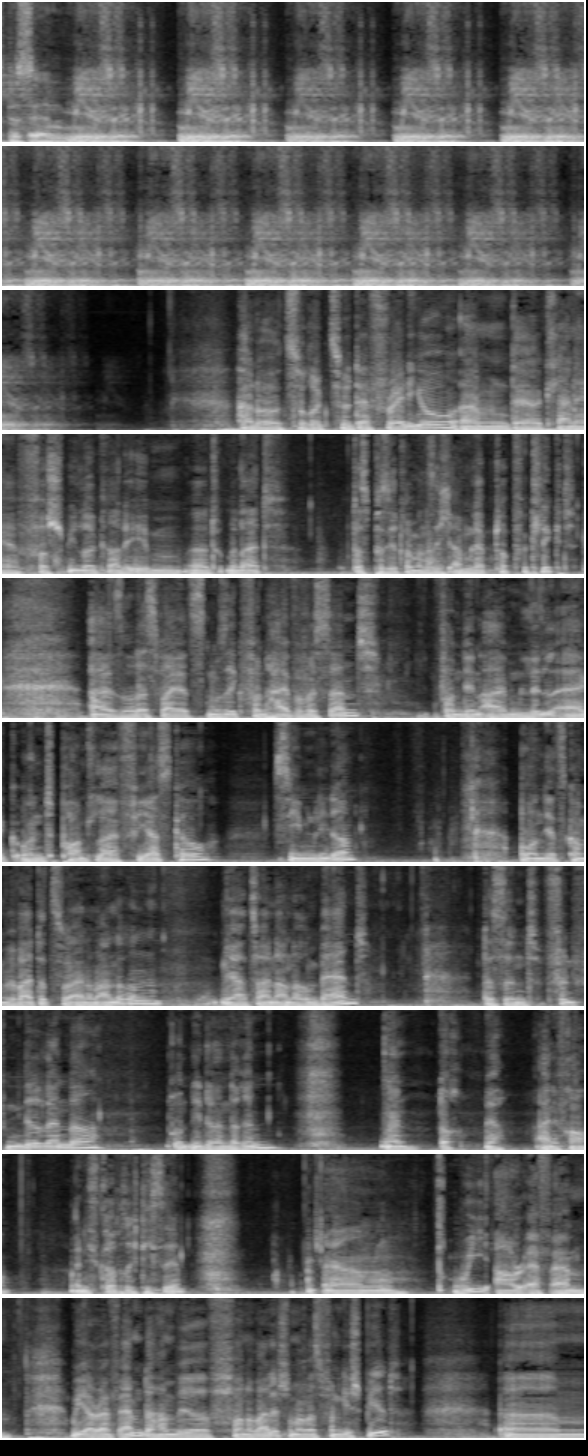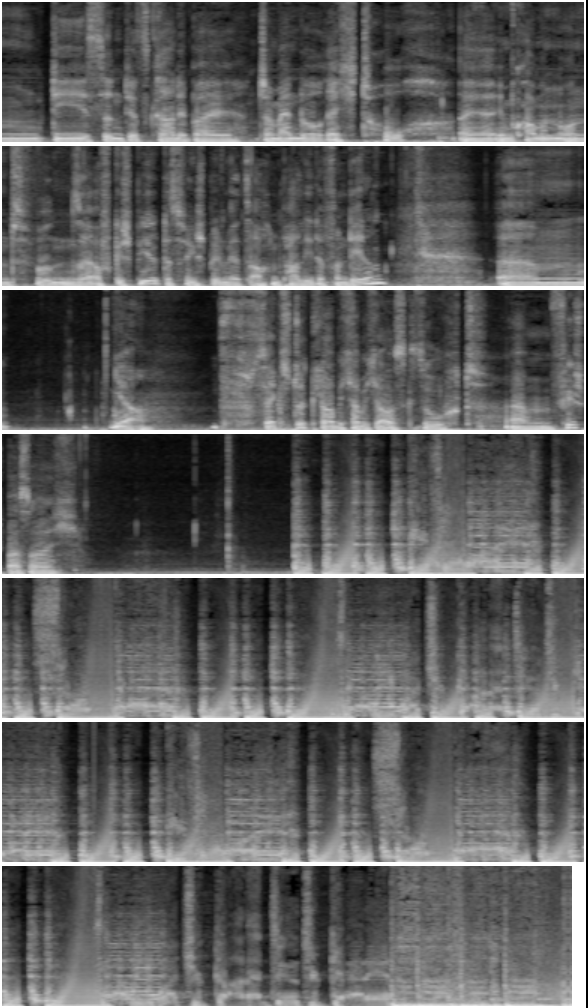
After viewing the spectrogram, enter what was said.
99.6% music, music, music, music, music, music, music, music, music, music, music, music. Hallo, zurück zu Def Radio. Ähm, der kleine Verspieler gerade eben, äh, tut mir leid, das passiert, wenn man sich am Laptop verklickt. Also, das war jetzt Musik von Hive of Ascent, von den Alben Little Egg und Pond Life Fiasco. Sieben Lieder. Und jetzt kommen wir weiter zu einem anderen, ja, zu einer anderen Band. Das sind fünf Niederländer und Niederländerinnen. Nein, doch, ja, eine Frau, wenn ich es gerade richtig sehe. Ähm, We Are FM. We Are FM, da haben wir vor einer Weile schon mal was von gespielt. Ähm, die sind jetzt gerade bei Jamendo recht hoch äh, im Kommen und wurden sehr oft gespielt, deswegen spielen wir jetzt auch ein paar Lieder von denen. Ähm, ja, sechs Stück, glaube ich, habe ich ausgesucht. Ähm, viel Spaß euch. You gonna do to get it?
